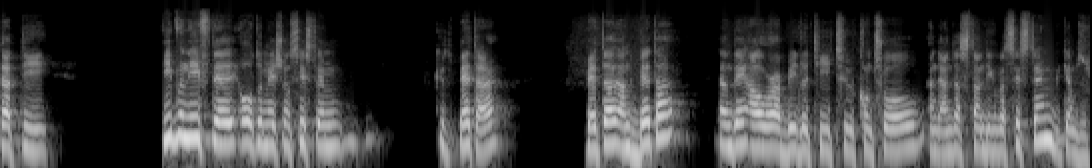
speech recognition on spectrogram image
that the even if the automation system is better, better and better, and then our ability to control and understanding of the system becomes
